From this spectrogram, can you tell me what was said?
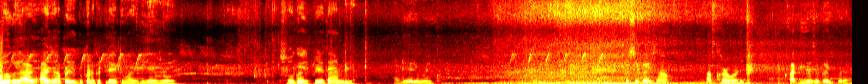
જો ગઈ આજે આપણી દુકાન કેટલી આઈટમ આવી ગઈ જો. સો ગાઈસ પેલી થાય આંબલી આ ડેરી મિલ્ક પછી ગાઈસ હા અખરવાડી ખાધી જશે ગાઈસ પૂરા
